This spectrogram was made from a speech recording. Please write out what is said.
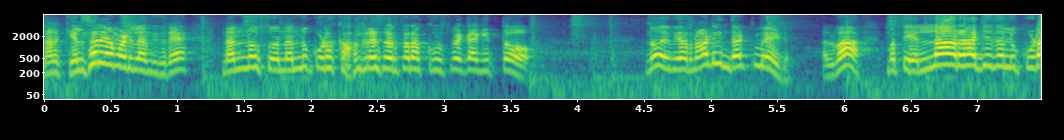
ನಾನು ಕೆಲಸನೇ ಮಾಡಿಲ್ಲ ಅಂದಿದ್ರೆ ನನ್ನ ಸೊ, ನನ್ನ ಕೂಡ ಕಾಂಗ್ರೆಸ್ ಥರ ಕೂರಿಸ್ಬೇಕಾಗಿತ್ತು. No we are not in that made ಅಲ್ವಾ? ಮತ್ತು ಎಲ್ಲ ರಾಜ್ಯದಲ್ಲೂ ಕೂಡ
